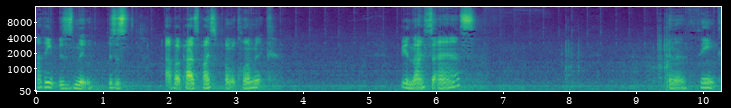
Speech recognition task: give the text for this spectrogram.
I think this is new. This is apple pie spice from McCormick. Be a nice size. I think,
